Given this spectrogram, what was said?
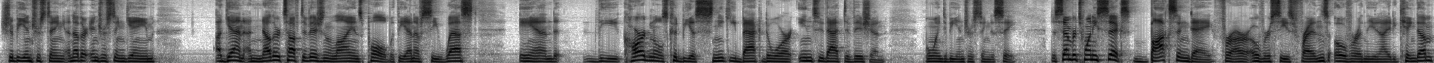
Should be interesting. Another interesting game. Again, another tough division the Lions pull with the NFC West, and the Cardinals could be a sneaky backdoor into that division. Going to be interesting to see. December 26th, Boxing Day for our overseas friends over in the United Kingdom.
